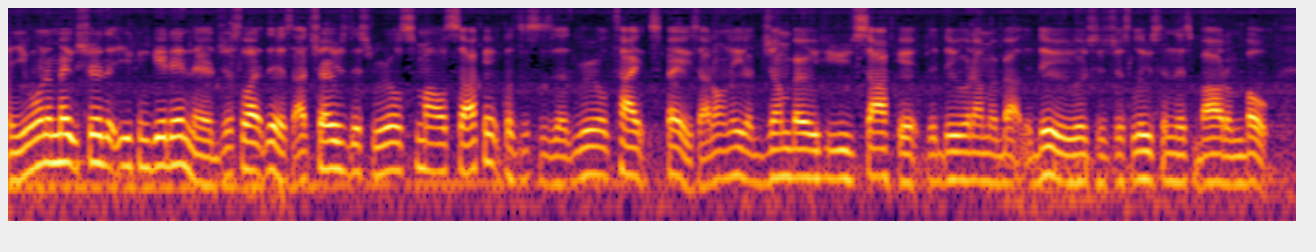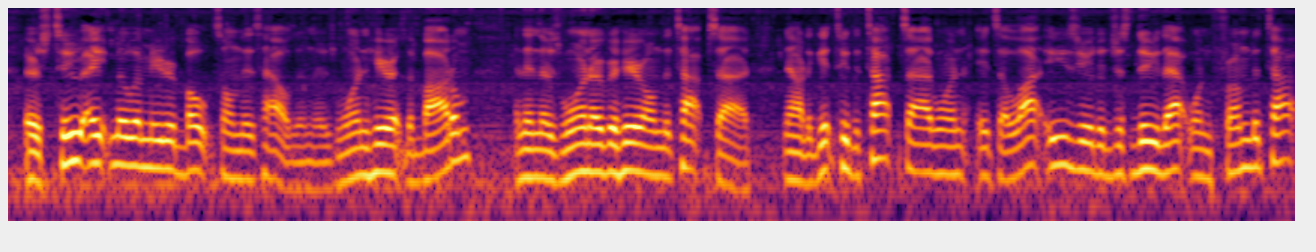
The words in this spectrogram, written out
and you want to make sure that you can get in there just like this. I chose this real small socket because this is a real tight space. I don't need a jumbo huge socket to do what I'm about to do which is just loosen this bottom bolt. There's two 8 millimeter bolts on this housing there's one here at the bottom and then there's one over here on the top side. Now to get to the top side one, it's a lot easier to just do that one from the top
